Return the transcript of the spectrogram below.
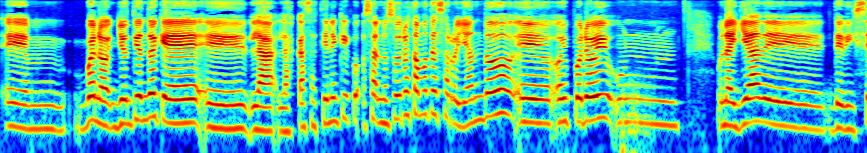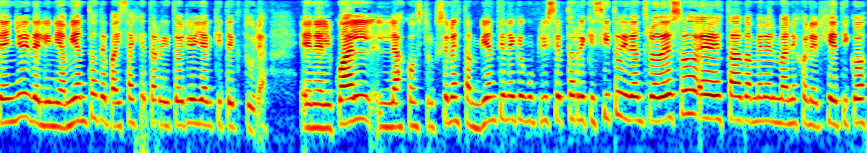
Eh, bueno, yo entiendo que eh, la, las casas tienen que... O sea, nosotros estamos desarrollando eh, hoy por hoy un, una guía de, de, diseño y de lineamientos de paisaje, territorio y arquitectura, en el cual las construcciones también tienen que cumplir ciertos requisitos y dentro de eso eh, está también el manejo energético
